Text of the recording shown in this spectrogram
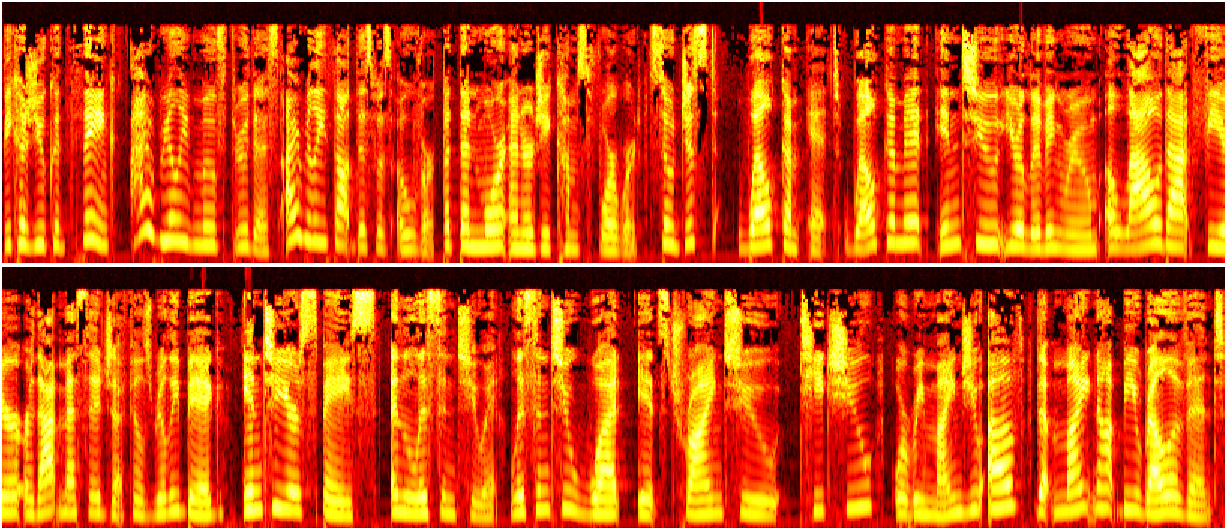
because you could think, I really moved through this. I really thought this was over, but then more energy comes forward. So just welcome it. Welcome it into your living room. Allow that fear or that message that feels really big into your space and listen to it. Listen to what it's trying to teach you or remind you of that might not be relevant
